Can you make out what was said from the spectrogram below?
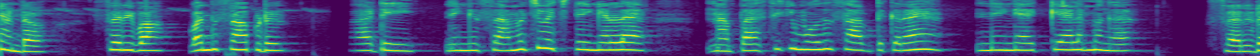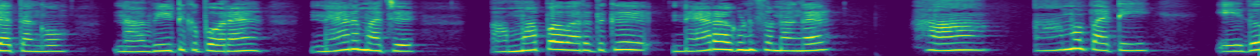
தாண்டா சரி வா வந்து சாப்பிடு. பாட்டி நீங்க சமைச்சு வச்சிட்டீங்கல்ல நான் பசிக்கும் போது சாப்பிட்டுக்கிறேன். நீங்க கிளம்புங்க. சரிடா தங்கம் நான் வீட்டுக்கு போறேன். நேரமாச்சு. அம்மா அப்பா வரதுக்கு நேரம் ஆகும்னு சொன்னாங்க. ஆ ஆமா பாட்டி. ஏதோ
